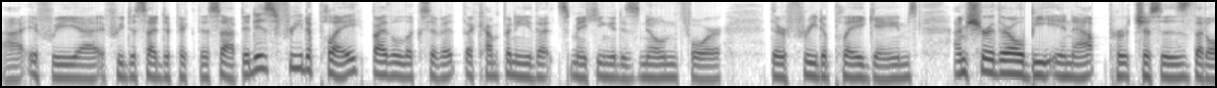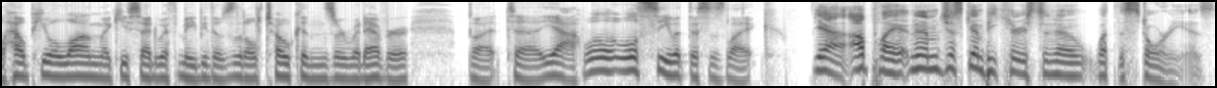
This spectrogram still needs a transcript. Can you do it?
uh, if we uh, if we decide to pick this up. It is free to play by the looks of it. The company that's making it is known for their free to play games. I'm sure there will be in app purchases that'll help you along, like you said, with maybe those little tokens or whatever. But uh, yeah, we'll we'll see what this is like. Yeah, I'll play it, and I'm just gonna be curious to know what the story is.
